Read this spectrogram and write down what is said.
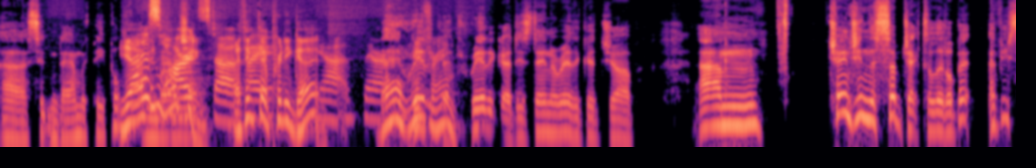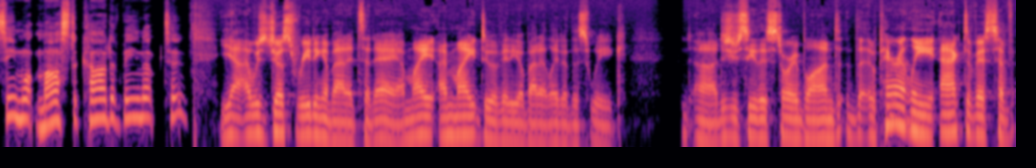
uh, sitting down with people. Yeah, That I've been hard watching. stuff. I think they're pretty good. Yeah, they're. They're really good, really good. He's doing a really good job. Um, changing the subject a little bit. Have you seen what Mastercard have been up to? Yeah, I was just reading about it today. I might I might do a video about it later this week. Uh, did you see this story, Blonde? The, apparently, activists have.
